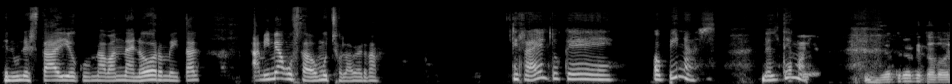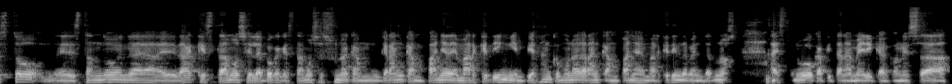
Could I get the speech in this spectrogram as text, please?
en un estadio con una banda enorme y tal. A mí me ha gustado mucho, la verdad. Israel, ¿tú qué opinas del tema? Yo creo que todo esto, eh, estando en la edad que estamos y en la época que estamos, es una gran campaña de marketing y empiezan como una gran campaña de marketing de vendernos a este nuevo Capitán América con esa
